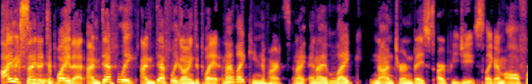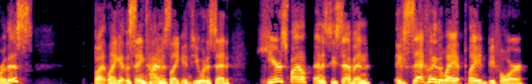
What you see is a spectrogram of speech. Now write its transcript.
I'm excited to hmm. play that. I'm definitely I'm definitely going to play it. And I like Kingdom Hearts and I and I like non-turn based RPGs. Like I'm all for this. But like at the same time it's like if you would have said, here's Final Fantasy VII exactly the way it played before,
